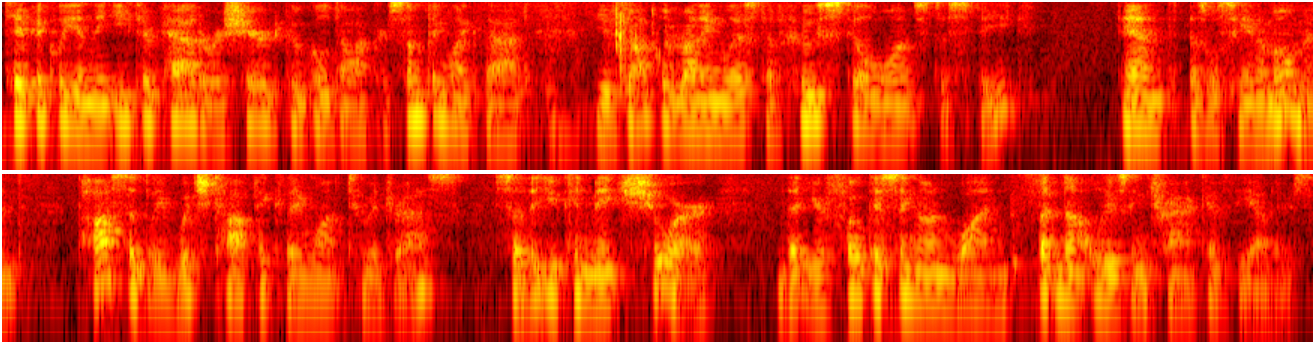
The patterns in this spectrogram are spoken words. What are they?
Typically in the Etherpad or a shared Google Doc or something like that, you've got the running list of who still wants to speak, and as we'll see in a moment, possibly which topic they want to address so that you can make sure that you're focusing on one but not losing track of the others.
